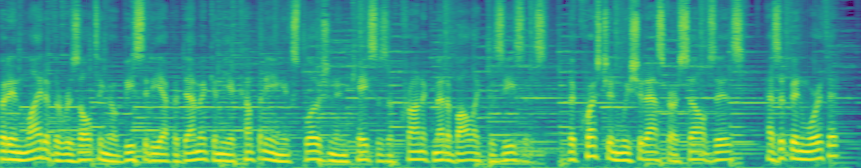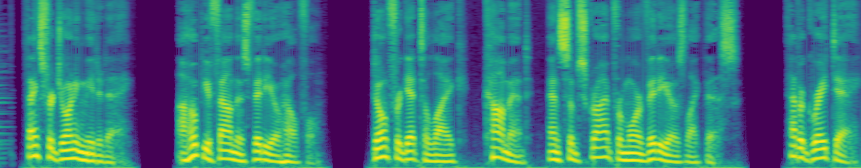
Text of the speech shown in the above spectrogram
But in light of the resulting obesity epidemic and the accompanying explosion in cases of chronic metabolic diseases, the question we should ask ourselves is Has it been worth it? Thanks for joining me today. I hope you found this video helpful. Don't forget to like, comment, and subscribe for more videos like this. Have a great day.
